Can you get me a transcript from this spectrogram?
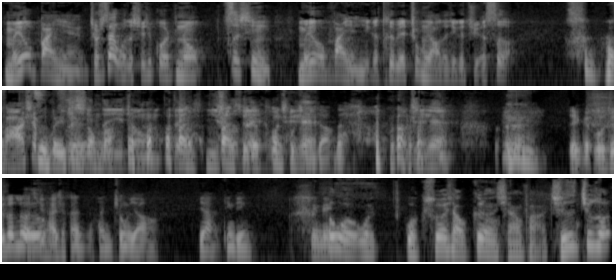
没有扮演，就是在我的学习过程中，自信没有扮演一个特别重要的一个角色。反而是不自信的一种，对，你说对，痛苦成长的，我承认。这个我觉得乐趣还是很很重要呀，丁丁。丁丁，我我我说一下我个人想法，其实就是说，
